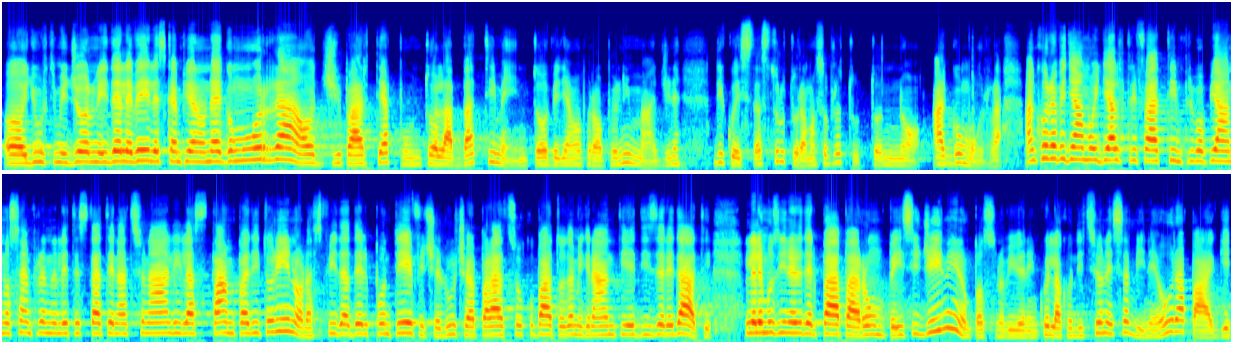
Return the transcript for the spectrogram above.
uh, gli ultimi giorni delle vele Scampiano Nego Morra. Oggi parte appunto l'abbattimento, vediamo proprio l'immagine di questa struttura, ma soprattutto no a Gomorra. Ancora vediamo gli altri fatti in primo piano, sempre nelle testate nazionali, la stampa di Torino, la sfida del pontefice, luce al palazzo occupato da migranti e diseredati. L'elemosiniere del Papa rompe i sigilli, non possono vivere in quella condizione, Salvini ora paghi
